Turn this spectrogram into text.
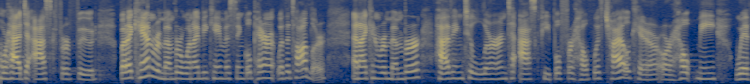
or had to ask for food. But I can remember when I became a single parent with a toddler. And I can remember having to learn to ask people for help with childcare or help me with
